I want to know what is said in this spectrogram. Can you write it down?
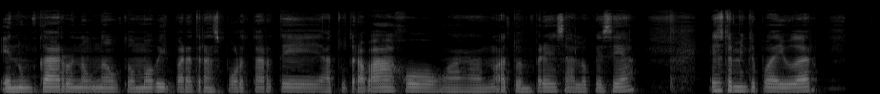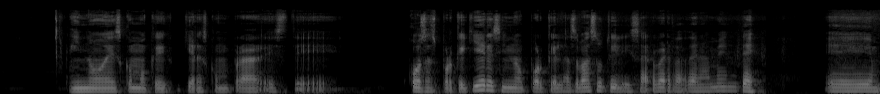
en un carro, en un automóvil para transportarte a tu trabajo, a, tu empresa, lo que sea, eso también te puede ayudar y no es como que quieras comprar este cosas porque quieres, sino porque las vas a utilizar verdaderamente. Eh,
